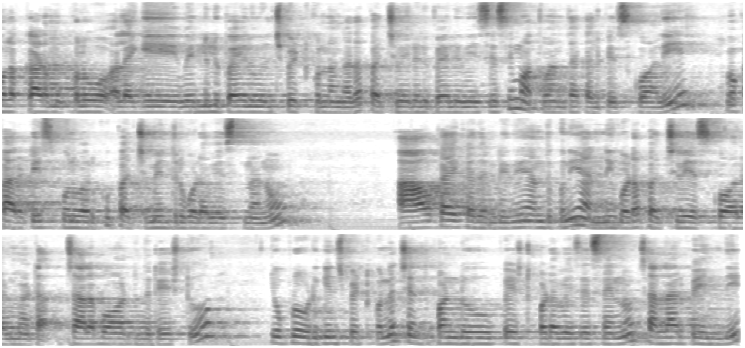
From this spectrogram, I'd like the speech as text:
ములక్కాడ ముక్కలు అలాగే వెల్లుల్లిపాయలు ఒలిచి పెట్టుకున్నాం కదా పచ్చి వెల్లుల్లిపాయలు వేసేసి మొత్తం అంతా కలిపేసుకోవాలి. ఒక అర టీ స్పూన్ వరకు పచ్చిమెంతులు కూడా వేస్తున్నాను. ఆవకాయ కదండి ఇది అందుకుని అన్నీ కూడా పచ్చి వేసుకోవాలన్నమాట. చాలా బాగుంటుంది టేస్ట్. ఇప్పుడు ఉడికించి పెట్టుకున్న చింతపండు పేస్ట్ కూడా వేసేసాను. చల్లారిపోయింది.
